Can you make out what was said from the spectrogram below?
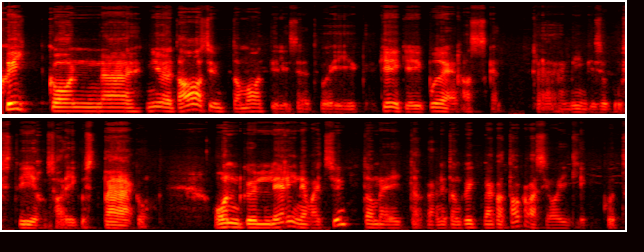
kõik on äh, nii-öelda asümptomaatilised või keegi ei põe raskelt äh, mingisugust viirushaigust praegu. on küll erinevaid sümptomeid, aga need on kõik väga tagasihoidlikud.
